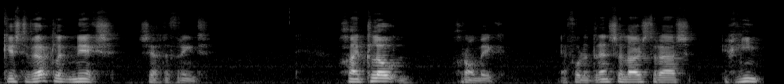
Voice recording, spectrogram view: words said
Kist werkelijk niks, zegt de vriend. Geen kloten, grom ik. En voor de Drentse luisteraars, geen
